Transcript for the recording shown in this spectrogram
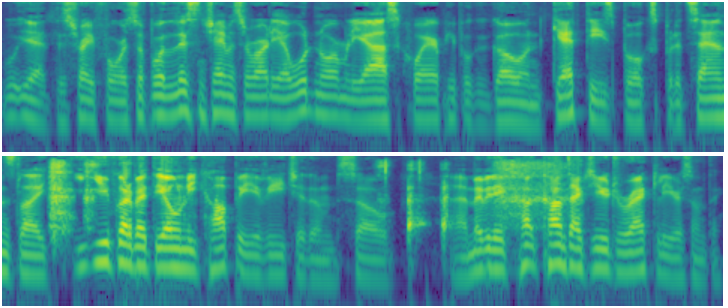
Well, yeah, the straightforward stuff. Well, listen, Seamas O'Reilly, I would normally ask where people could go and get these books, but it sounds like you've got about the only copy of each of them. So uh, maybe they co- contact you directly or something.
